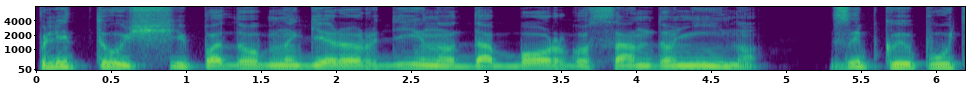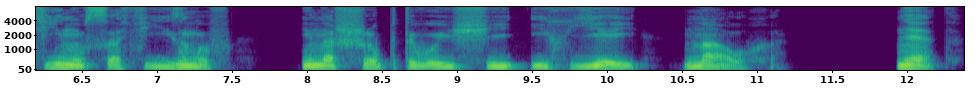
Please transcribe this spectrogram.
плетущий, подобно Герардино да Борго Сан-Донино, зыбкую паутину софизмов и нашептывающий их ей на ухо. Нет,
